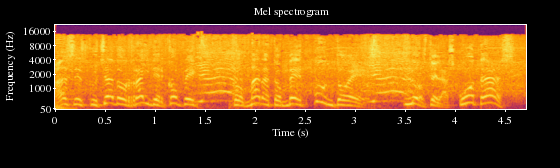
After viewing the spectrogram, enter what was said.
Has escuchado Ryder Cope con MarathonBet.es. Los de las cuotas.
